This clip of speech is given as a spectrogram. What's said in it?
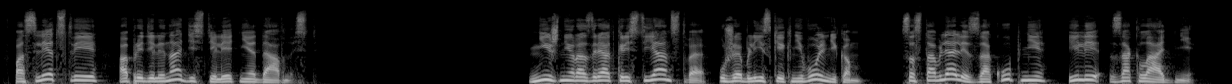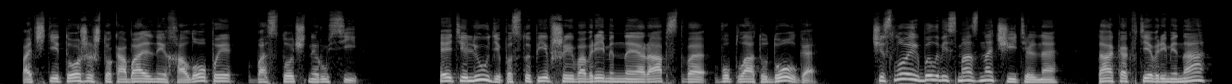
Впоследствии определена десятилетняя давность. Нижний разряд крестьянства, уже близкий к невольникам, составляли закупни или закладни – Почти то же, что кабальные холопы в Восточной Руси. Эти люди, поступившие во временное рабство в уплату долга, число их было весьма значительно, так как в те времена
